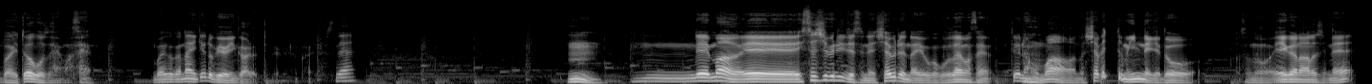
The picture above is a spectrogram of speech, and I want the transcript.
バイトはございません。バイトがないけど病院があるっていう感じですね。うん。んで、まあ、えー、久しぶりにですね、喋る内容がございません。っていうのも、まあ、あの喋ってもいいんだけど、その映画の話ね、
